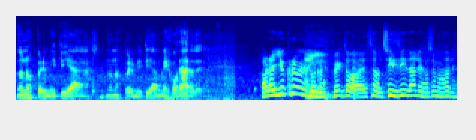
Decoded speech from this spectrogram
no nos permitía, no nos permitía mejorar. Ahora yo creo que con respecto a eso, sí, sí, dale, José, más dale,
